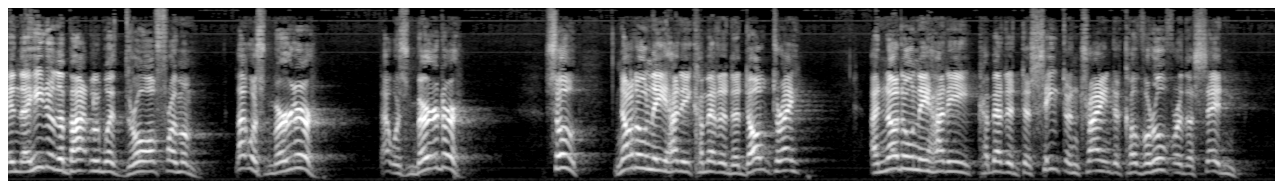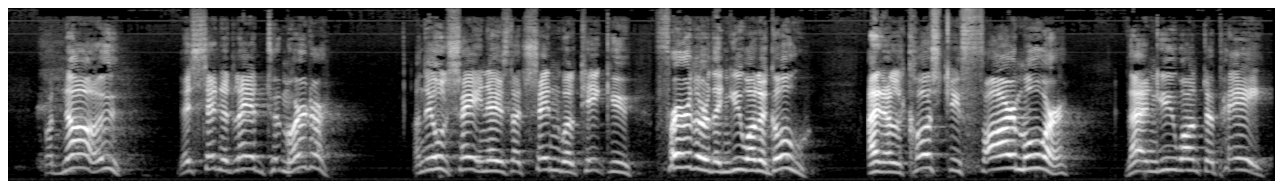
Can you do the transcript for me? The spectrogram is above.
in the heat of the battle, withdraw from him. That was murder. That was murder. So not only had he committed adultery, and not only had he committed deceit and trying to cover over the sin, but now this sin had led to murder. And the old saying is that sin will take you further than you want to go, and it'll cost you far more than you want to pay.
